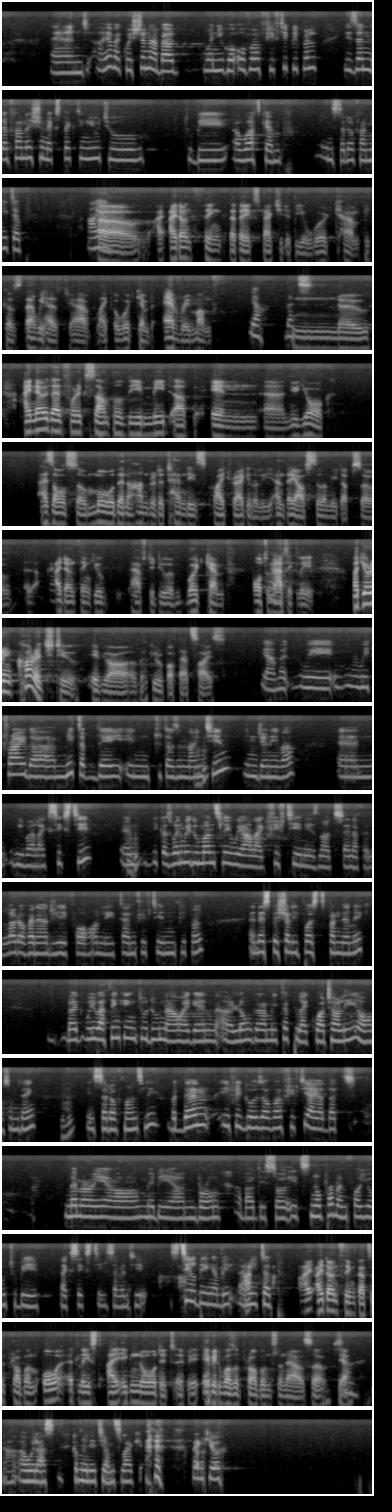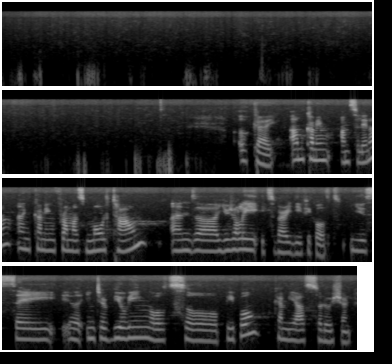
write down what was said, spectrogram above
And I have a question about when you go over 50 people, isn't the foundation expecting you to to be a WordCamp instead of a meetup? I, uh, I, I, don't think that they expect you to be a WordCamp because then we have to have like a WordCamp every month. Yeah, that's... No. I know that, for example, the meetup in uh, New York has also more than 100 attendees quite regularly, and they are still a meetup. So uh, okay. I don't think you have to do a WordCamp automatically. But you're encouraged to if you are a group of that size. Yeah, but we we tried a meetup day in 2019 mm -hmm. in Geneva, and we were like 60. And mm -hmm. because when we do monthly, we are like 15 is not enough. A lot of energy for only 10, 15 people, and especially post-pandemic. But we were thinking to do now again a longer meetup, like quarterly or something, mm -hmm. instead of monthly. But then if it goes over 50, I had that memory or maybe I'm wrong about this. So it's no problem for you to be like 60, 70, still being a, a meetup. I, I don't think that's a problem, or at least I ignored it if it, if it was a problem till now. So, yeah. So, yeah, I will ask community on Slack. Thank you. Okay, I'm coming, I'm Selena, I'm coming from a small town and uh, usually it's very difficult. You say uh, interviewing also people can be a solution.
